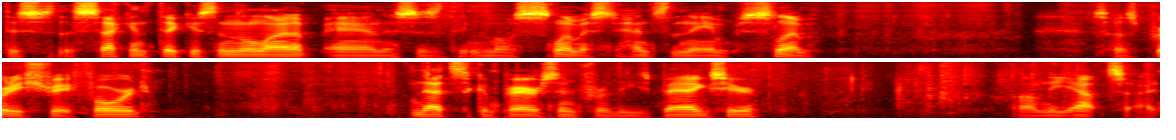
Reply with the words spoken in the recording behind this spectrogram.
This is the second thickest in the lineup, and this is the most slimmest, hence the name Slim. So it's pretty straightforward. And that's the comparison for these bags here on the outside.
